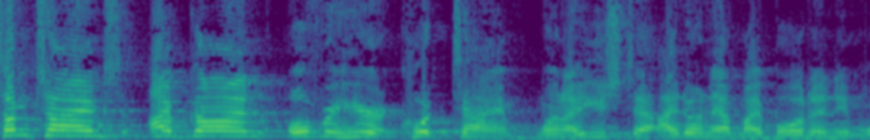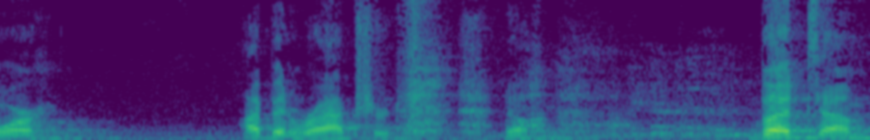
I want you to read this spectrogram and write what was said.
Sometimes I've gone over here at QuickTime when I used to, I don't have my boat anymore. I've been raptured. no. But um,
